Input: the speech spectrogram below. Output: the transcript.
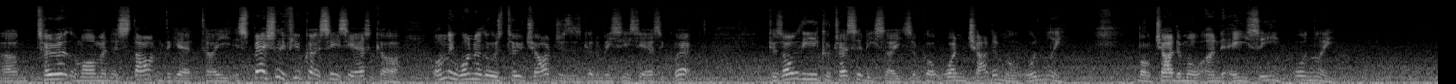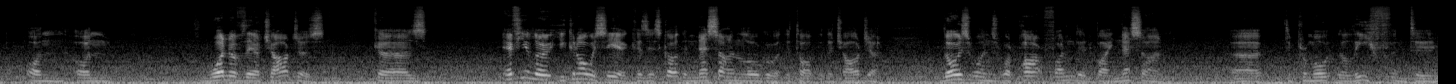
Um, two at the moment is starting to get tight, especially if you've got a CCS car. Only one of those two chargers is going to be CCS equipped because all the Ecotricity sites have got one CHAdeMO only. Well, CHAdeMO and AC only on on one of their chargers because if you look, you can always see it because it's got the Nissan logo at the top of the charger. Those ones were part funded by Nissan uh, to promote the Leaf and to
